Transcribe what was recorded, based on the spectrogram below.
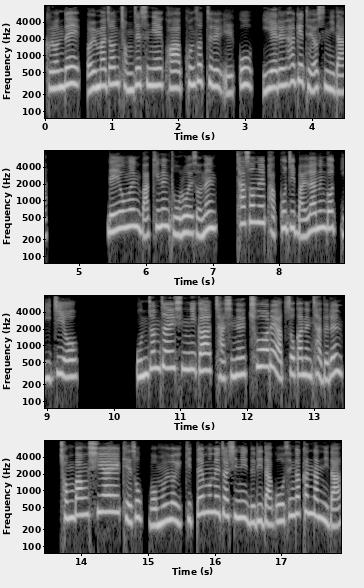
그런데 얼마 전 정재승의 과학 콘서트를 읽고 이해를 하게 되었습니다. 내용은 막히는 도로에서는 차선을 바꾸지 말라는 것이지요. 운전자의 심리가 자신을 추월해 앞서가는 차들은 전방 시야에 계속 머물러 있기 때문에 자신이 느리다고 생각한답니다.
